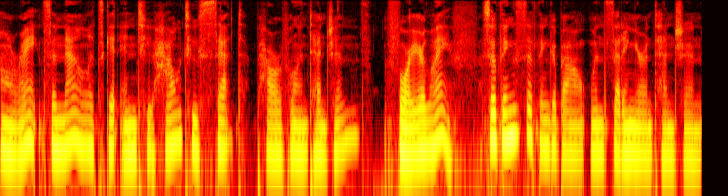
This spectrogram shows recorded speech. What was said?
All right, so now let's get into how to set powerful intentions for your life. So, things to think about when setting your intention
